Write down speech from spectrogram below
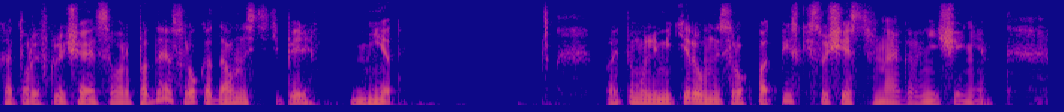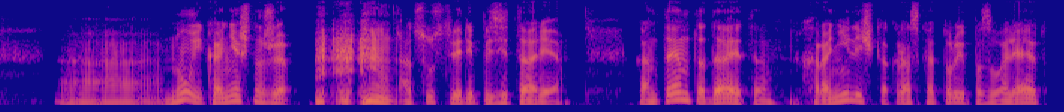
который включается в РПД, срока давности теперь нет. Поэтому лимитированный срок подписки – существенное ограничение. А, ну и, конечно же, отсутствие репозитария контента, да, это хранилищ, как раз которые позволяют,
